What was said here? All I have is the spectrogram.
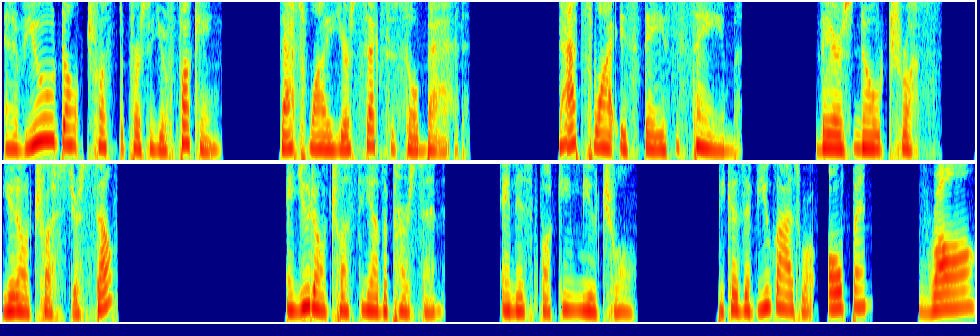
And if you don't trust the person you're fucking, that's why your sex is so bad. That's why it stays the same. There's no trust. You don't trust yourself, and you don't trust the other person. And it's fucking mutual. Because if you guys were open, raw,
